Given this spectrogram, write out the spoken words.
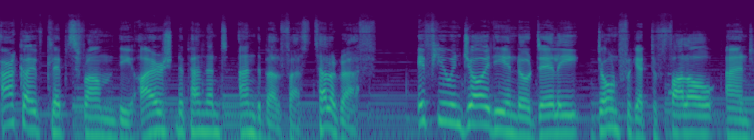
Archive clips from the Irish Independent and the Belfast Telegraph. If you enjoy the Indo Daily, don't forget to follow and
